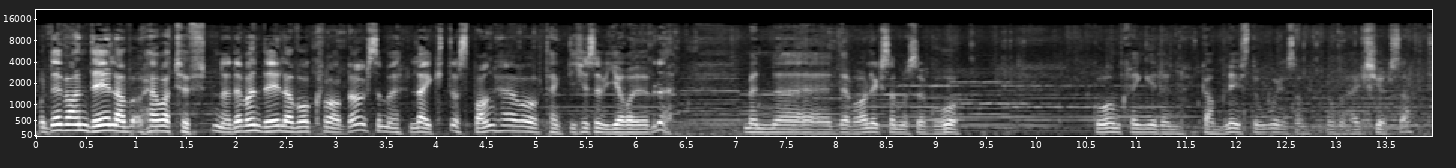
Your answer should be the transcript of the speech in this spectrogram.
Og det var en del av, Her var tuftene. Det var en del av vår hverdag, så vi lekte og sprang her og tenkte ikke så videre over det. Men eh, det var liksom å gå, gå omkring i den gamle historien som noe helt selvsagt.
